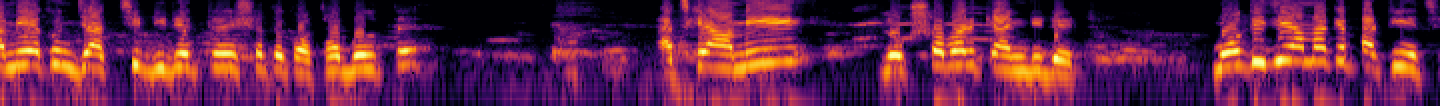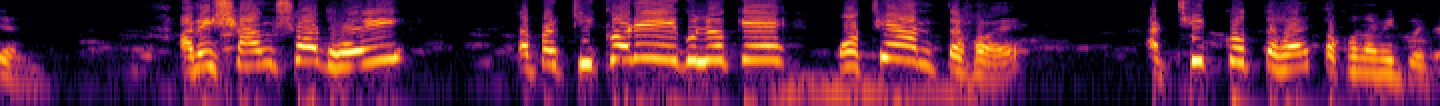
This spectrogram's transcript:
আমি এখন যাচ্ছি ডিরেক্টরের সাথে কথা বলতে। আজকে আমি লোকসভার ক্যান্ডিডেট। মোদিজি আমাকে পাঠিয়েছেন। আমি সাংসদ হই, তারপর কি করে এগুলোকে পথে আনতে হয়? আর ঠিক করতে হয়, তখন আমি দেখব।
